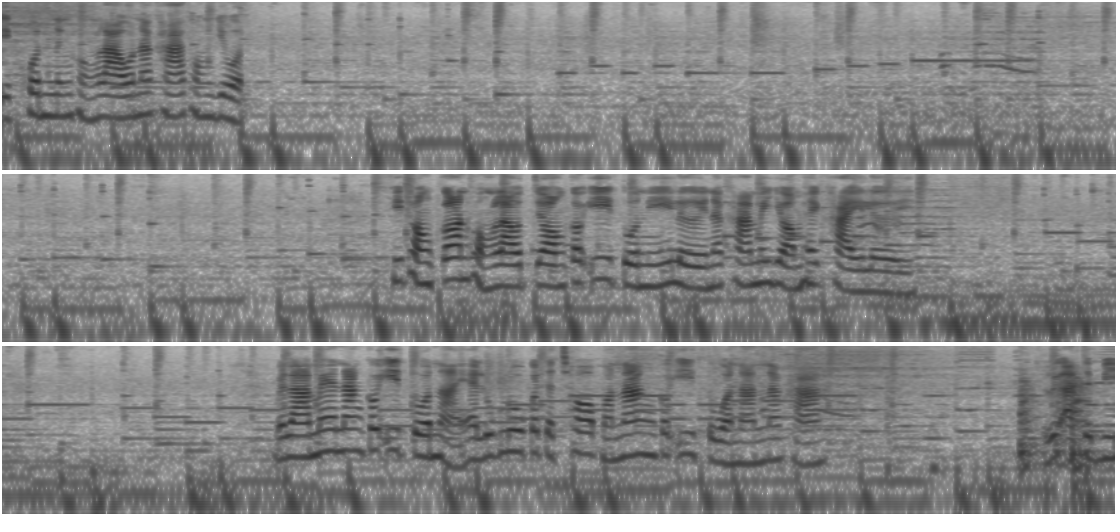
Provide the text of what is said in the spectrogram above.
อีกคนหนึ่งของเรานะคะ ทองหยดพี่ทองก้อนของเราจองเก้าอี้ตัวนี้เลยนะคะ ไม่ยอมให้ใครเลย เวลาแม่นั่งเก้าอี้ตัวไหนอะลูกๆก็จะชอบมานั่งเก้าอี้ตัวนั้นนะคะ หรืออาจจะมี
